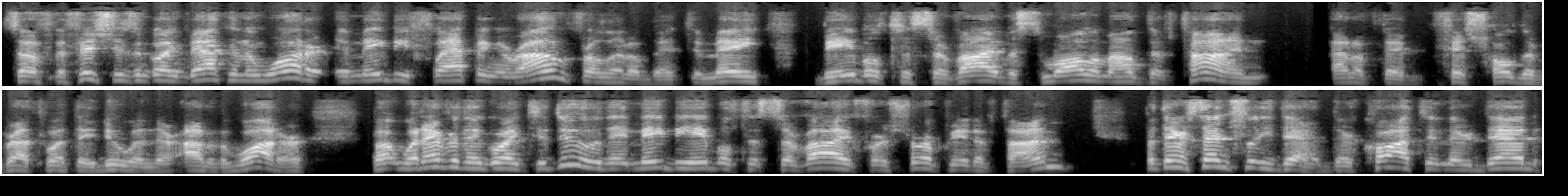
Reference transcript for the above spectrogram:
So if the fish isn't going back in the water, it may be flapping around for a little bit. It may be able to survive a small amount of time I don't know if the fish hold their breath, what they do when they're out of the water, but whatever they're going to do, they may be able to survive for a short period of time, but they're essentially dead. They're caught and they're dead,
